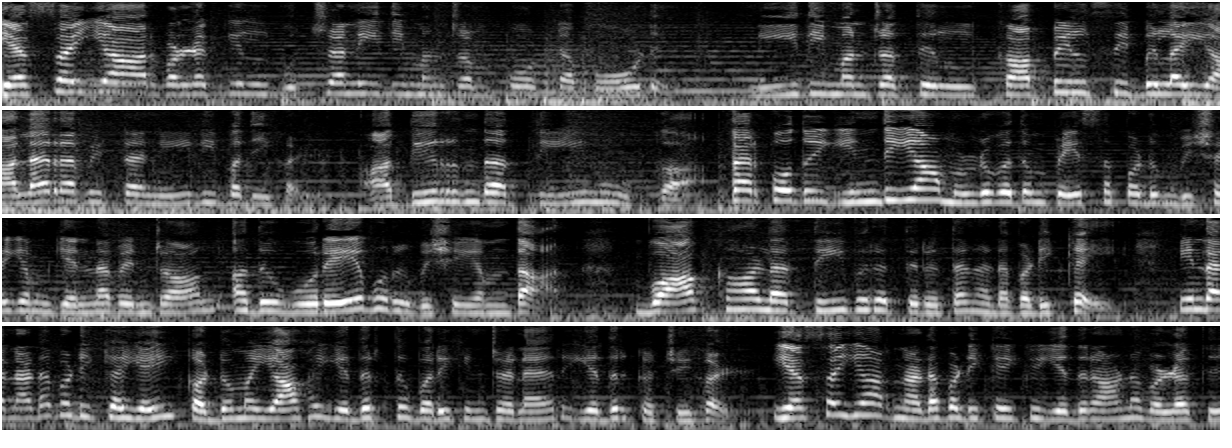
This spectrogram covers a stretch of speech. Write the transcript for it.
எஸ்ஐஆர் வழக்கில் உச்சநீதிமன்றம் போட்ட போர்டு நீதிமன்றத்தில் கபில் சிபிலை அலறவிட்ட நீதிபதிகள் அதிர்ந்த திமுக. தற்போது இந்தியா முழுவதும் பேசப்படும் விஷயம் என்னவென்றால் அது ஒரே ஒரு விஷயம்தான். வாக்காளர் தீவிர திருத்த நடவடிக்கை. இந்த நடவடிக்கையை கடுமையாக எதிர்த்து வருகின்றனர் எதிர்க்கட்சிகள். எஸ்ஐஆர் நடவடிக்கைக்கு எதிரான வழக்கு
